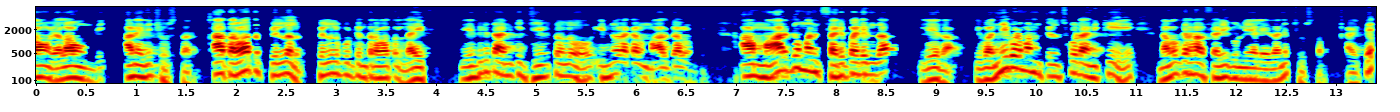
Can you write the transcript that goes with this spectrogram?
భావం ఎలా ఉంది అనేది చూస్తారు. ఆ తర్వాత పిల్లలు. పిల్లలు పుట్టిన తర్వాత లైఫ్ ఎదుగుతానికి జీవితంలో ఎన్నో రకాల మార్గాలు ఉంటాయి. ఆ మార్గం మనకు సరిపడిందా లేదా? ఇవన్నీ కూడా మనం తెలుసుకోవడానికి నవగ్రహాలు సరిగా ఉన్నాయా లేదా అని చూస్తాం. అయితే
